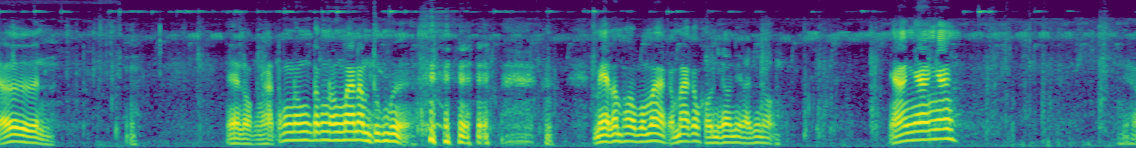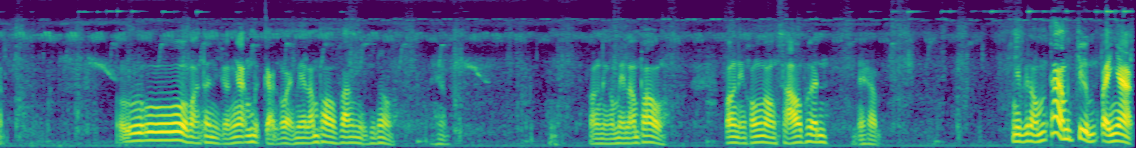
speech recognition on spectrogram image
เดินเนี่ยหลอกหนาต้องน้องต้องน้องมานำทุกมือแม่ลำพ่อบ่มากกับมากกับข้าวเหนียวนี่แหละพี่น้องยางยางยางนะครับโอ้มาตอนนี้ก็งามเหมือนกันอ่อยแม่ลำเผาฟังนี่พี่น้องนะครับฟังนี่ของแม่ลำเผาฟังนี่ของน้องสาวเพิ่นนะครับนี่พี่น้องมันตามนจืมไปยาก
